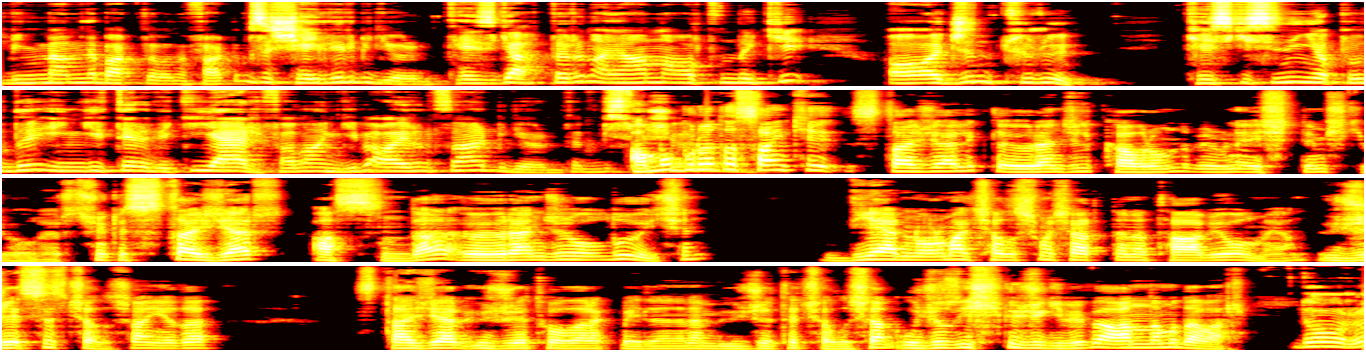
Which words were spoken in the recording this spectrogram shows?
bilmem ne baklavanın farklı mesela şeyleri biliyorum tezgahların ayağının altındaki ağacın türü keskisinin yapıldığı İngiltere'deki yer falan gibi ayrıntılar biliyorum. Tabii bir Ama şey burada var. sanki stajyerlikle öğrencilik kavramını birbirine eşitlemiş gibi oluyoruz. Çünkü stajyer aslında öğrenci olduğu için diğer normal çalışma şartlarına tabi olmayan, ücretsiz çalışan ya da stajyer ücreti olarak belirlenen bir ücrete çalışan ucuz iş gücü gibi bir anlamı da var. Doğru.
